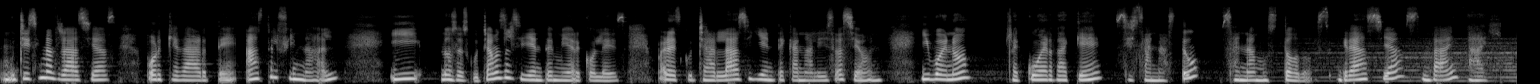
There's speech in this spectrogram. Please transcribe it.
Muchísimas gracias por quedarte hasta el final y nos escuchamos el siguiente miércoles para escuchar la siguiente canalización. Y bueno, recuerda que si sanas tú, sanamos todos. Gracias. Bye bye.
